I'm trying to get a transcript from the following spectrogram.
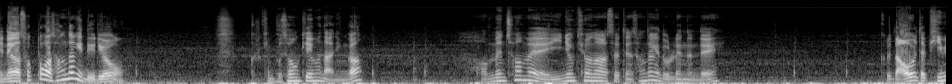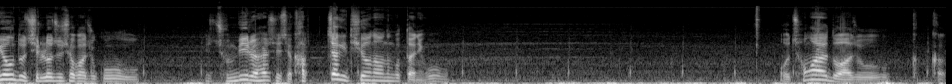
얘네가 속도가 상당히 느려. 그렇게 무서운 게임은 아닌가? 어, 맨 처음에 인형 튀어나왔을 땐 상당히 놀랬는데. 그리고 나올 때 비명도 질러주셔가지고 준비를 할 수 있어요. 갑자기 튀어나오는 것도 아니고. 어, 총알도 아주 가- 가-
